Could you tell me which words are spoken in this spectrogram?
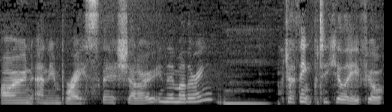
own and embrace their shadow in their mothering mm. which i think particularly if you're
